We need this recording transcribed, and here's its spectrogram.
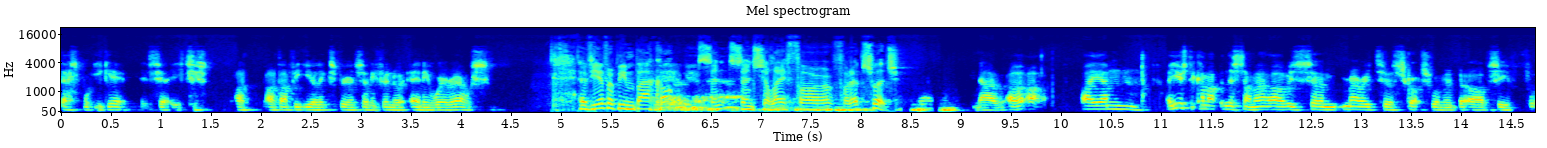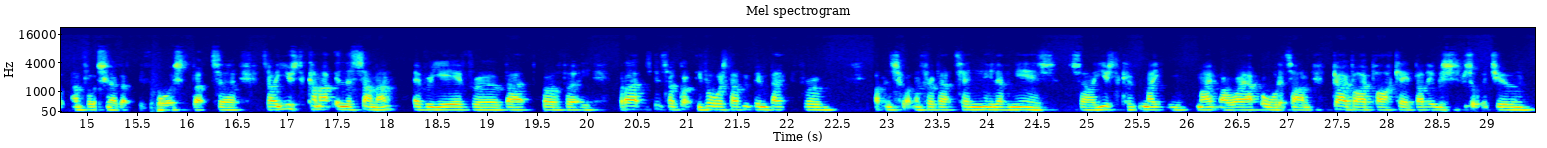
that's what you get. It's, it's just I, I don't think you'll experience anything anywhere else. Have you ever been back up since, since you left for, for Ipswich? No, I, I, um I used to come up in the summer. I was um, married to a Scottish woman, but obviously, unfortunately, I got divorced. But uh, so I used to come up in the summer every year for about 12, 30. But I, since I got divorced, I haven't been back for up in Scotland for about 10, 11 years. So I used to make make my way up all the time, go by Parkhead, but it was sort of June,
